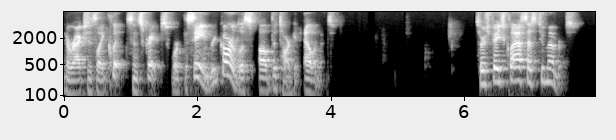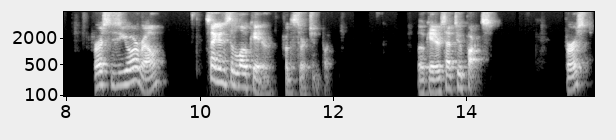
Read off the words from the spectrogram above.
Interactions like clicks and scrapes work the same regardless of the target element. Search page class has two members. First is the URL, second is the locator for the search input. Locators have two parts. First,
